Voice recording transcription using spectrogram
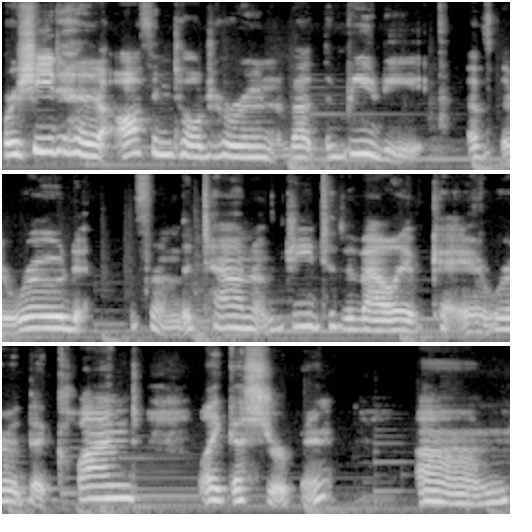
Rashid had often told Haroun about the beauty of the road from the town of G to the valley of K, a road that climbed like a serpent um,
